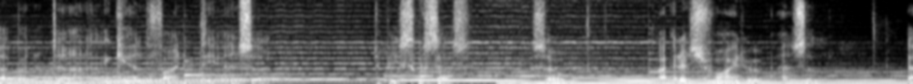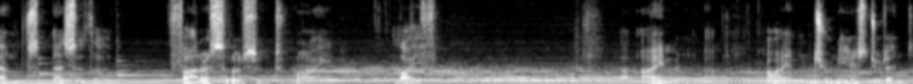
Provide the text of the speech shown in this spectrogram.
up and down, I can't find the answer to be success. So I, try to answer um, answer the final solution to my life. I'm I am a junior student,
